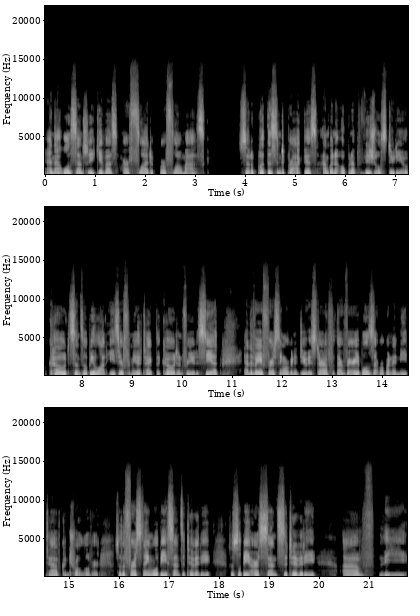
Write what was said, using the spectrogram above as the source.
And that will essentially give us our flood or flow mask. So to put this into practice, I'm going to open up Visual Studio Code since it'll be a lot easier for me to type the code and for you to see it. And the very first thing we're going to do is start off with our variables that we're going to need to have control over. So the first thing will be sensitivity. So this will be our sensitivity of the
